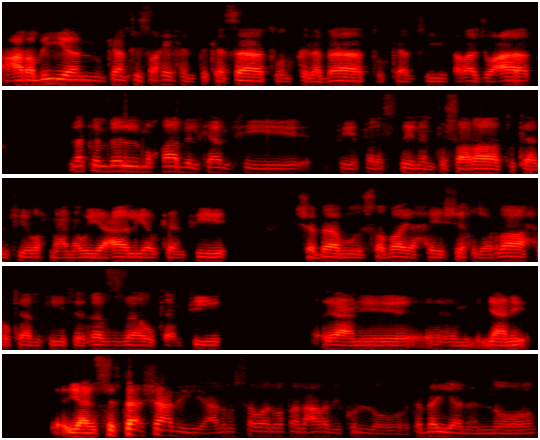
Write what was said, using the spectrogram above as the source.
عربيا كان في صحيح انتكاسات وانقلابات وكان في تراجعات لكن بالمقابل كان في في فلسطين انتصارات وكان في روح معنوية عالية وكان في شباب وصبايا حي الشيخ جراح وكان في في غزة وكان في يعني يعني يعني استفتاء شعبي على مستوى الوطن العربي كله. تبين إنه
